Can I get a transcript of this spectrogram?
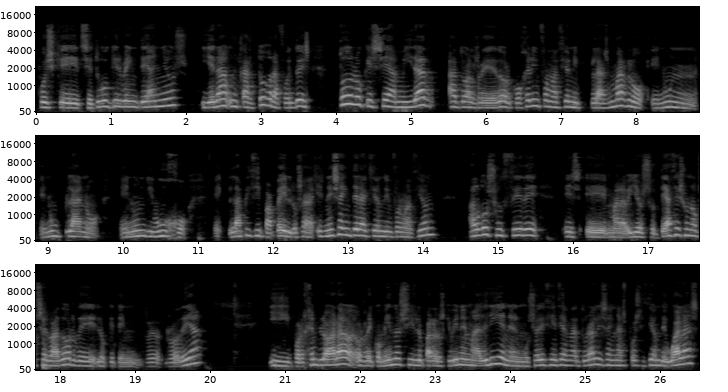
pues que se tuvo que ir 20 años y era un cartógrafo. Entonces, todo lo que sea mirar a tu alrededor, coger información y plasmarlo en un, en un plano, en un dibujo, eh, lápiz y papel, o sea, en esa interacción de información, algo sucede, es eh, maravilloso. Te haces un observador de lo que te rodea y, por ejemplo, ahora os recomiendo, si para los que vienen a Madrid, en el Museo de Ciencias Naturales hay una exposición de Wallace,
